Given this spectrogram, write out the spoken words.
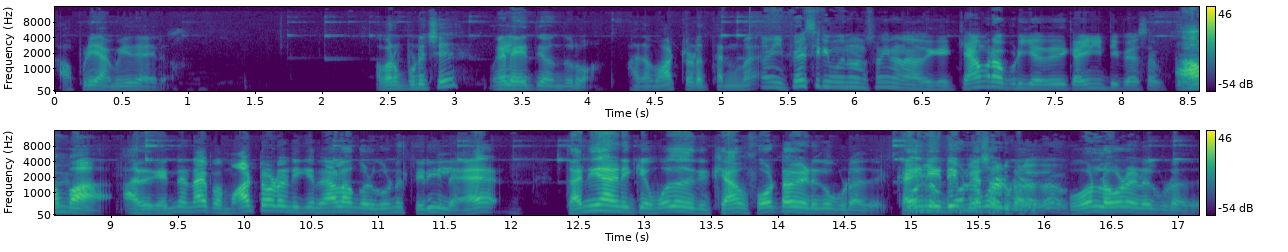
அப்படியே அமைதியாயிரும். அப்புறம் பிடிச்சி மேலே ஏற்றி வந்துருவோம். அந்த மாட்டோட தன்மை. நீ பேசிட்டு போது சொன்னீங்க நான் அதுக்கு கேமரா பிடிக்காது கை நீட்டி பேச ஆமா அதுக்கு என்னன்னா இப்ப மாட்டோட நிக்கிறதுனால உங்களுக்கு ஒன்றும் தெரியல. தனியா நிற்கும் போது அதுக்கு கேம் போட்டோவே எடுக்கக்கூடாது. கை நீட்டி பேசக்கூடாது? ஃபோனில் கூட எடுக்கக்கூடாது.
